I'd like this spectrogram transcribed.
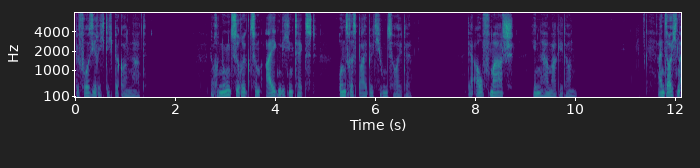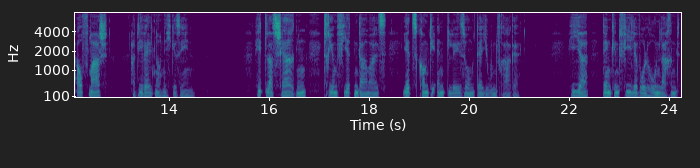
bevor sie richtig begonnen hat. Doch nun zurück zum eigentlichen Text unseres Bibletunes heute. Der Aufmarsch in Hamagedon. Einen solchen Aufmarsch hat die Welt noch nicht gesehen. Hitlers Schergen triumphierten damals Jetzt kommt die Endlösung der Judenfrage. Hier denken viele wohl hohnlachend,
